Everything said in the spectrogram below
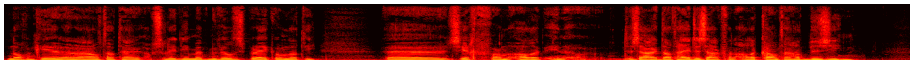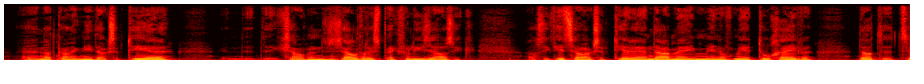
nog een keer herhaald dat hij absoluut niet met me wilde spreken, omdat hij zich van alle, in, de zaak, dat hij de zaak van alle kanten had bezien. En dat kan ik niet accepteren. Ik zou mijn zelfrespect verliezen als ik, als ik dit zou accepteren en daarmee min of meer toegeven dat het,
